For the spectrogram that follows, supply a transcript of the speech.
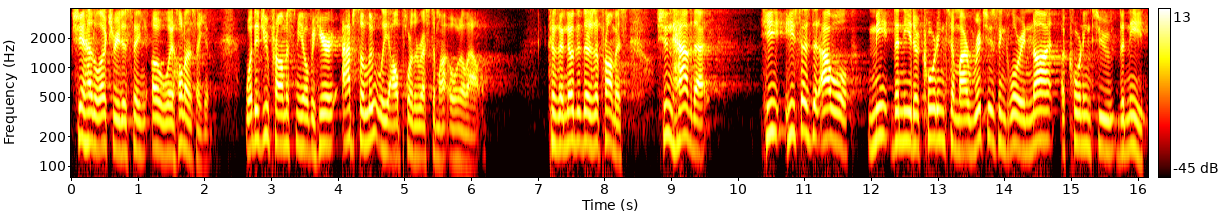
She didn't have the luxury to saying, Oh, wait, hold on a second. What did you promise me over here? Absolutely, I'll pour the rest of my oil out. Because I know that there's a promise. She didn't have that. He, he says that I will meet the need according to my riches and glory, not according to the need.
